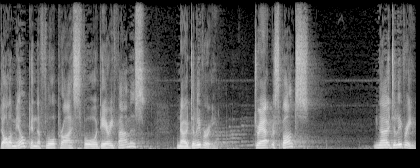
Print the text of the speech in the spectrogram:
dollar milk and the floor price for dairy farmers. No delivery. Drought response, no delivery.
